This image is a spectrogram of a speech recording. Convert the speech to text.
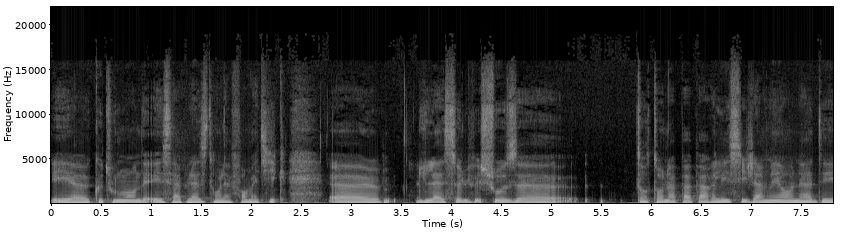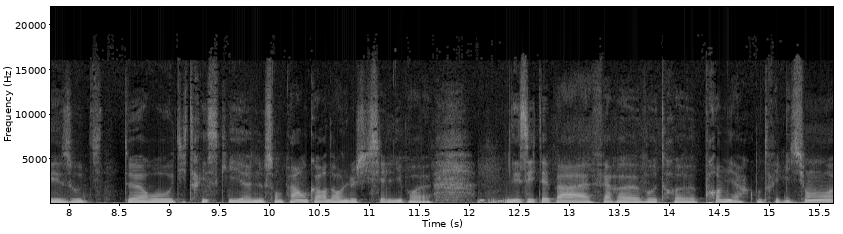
et que tout le monde ait sa place dans l'informatique. la seule chose dont on n'a pas parlé, si jamais on a des auditeurs ou auditrices qui euh, ne sont pas encore dans le logiciel libre, euh, n'hésitez pas à faire euh, votre première contribution.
